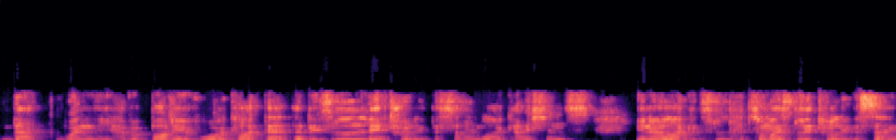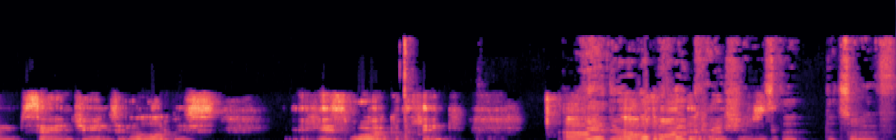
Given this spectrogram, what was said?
that when you have a body of work like that, that is literally the same locations, you know, like it's it's almost literally the same sand dunes in a lot of his his work. I think. Um, yeah, there are a I lot of find that really locations that, that sort of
